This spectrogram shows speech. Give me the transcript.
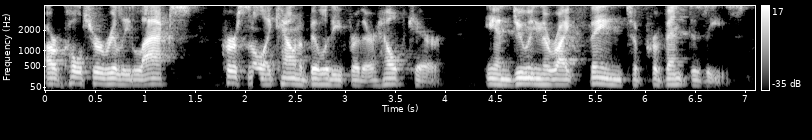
our culture really lacks personal accountability for their health care and doing the right thing to prevent disease.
